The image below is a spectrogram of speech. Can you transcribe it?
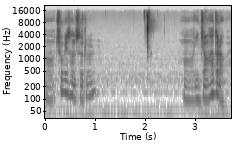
어, 초비 선수를 어, 인정하더라고요.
